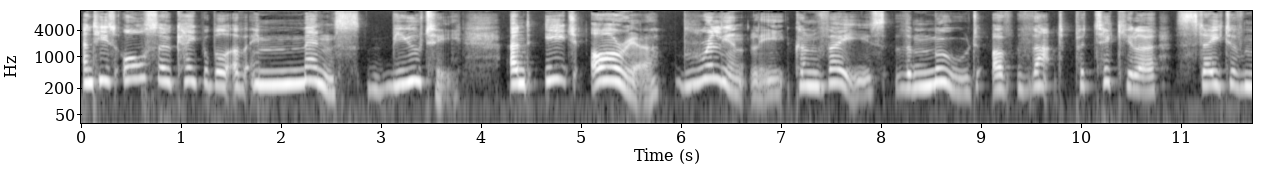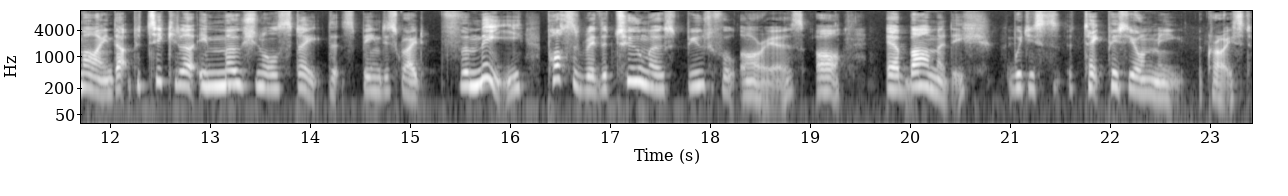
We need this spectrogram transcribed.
And he's also capable of immense beauty. And each aria brilliantly conveys the mood of that particular state of mind, that particular emotional state that's being described. For me, possibly the two most beautiful arias are Erbarme dich, which is Take Pity on Me, Christ,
